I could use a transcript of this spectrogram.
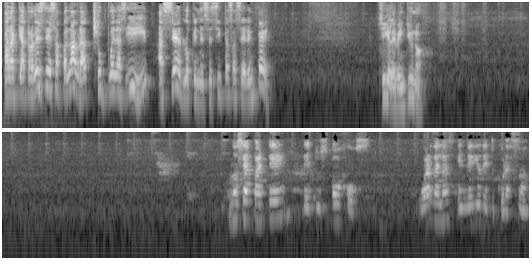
Para que a través de esa palabra tú puedas ir a hacer lo que necesitas hacer en fe. Síguele, 21. No se aparte de tus ojos, guárdalas en medio de tu corazón.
